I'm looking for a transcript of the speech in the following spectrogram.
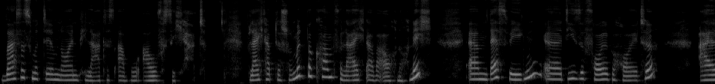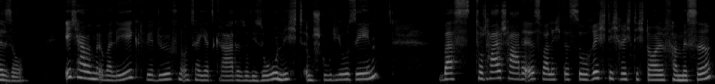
was es mit dem neuen Pilates Abo auf sich hat. Vielleicht habt ihr es schon mitbekommen, vielleicht aber auch noch nicht. Ähm, deswegen äh, diese Folge heute. Also, ich habe mir überlegt, wir dürfen uns ja jetzt gerade sowieso nicht im Studio sehen. Was total schade ist, weil ich das so richtig, richtig doll vermisse.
